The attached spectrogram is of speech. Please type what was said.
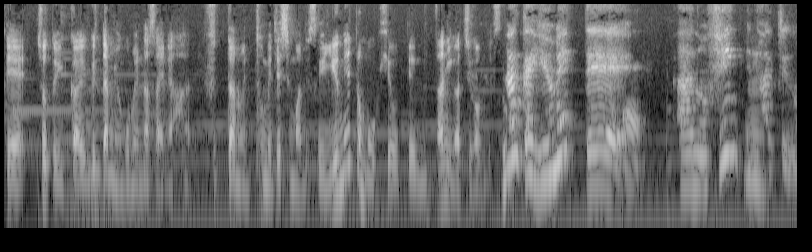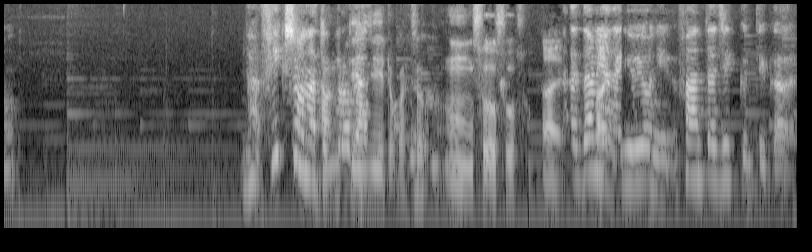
て、ちょっと一回、ダミアンごめんなさいね。は振ったのに止めてしまうんですけど、夢と目標って何が違うんですか？なんか夢って、あの、フィン、うんなんていうの？なフィクションなファンところがタジーとか、そううん、そうそうそう。はい。ダミアンが言うように、ファンタジックっていうか、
